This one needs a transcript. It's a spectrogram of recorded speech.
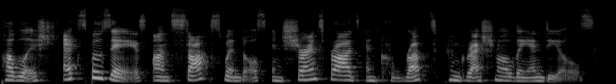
published exposes on stock swindles, insurance frauds, and corrupt congressional land deals.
